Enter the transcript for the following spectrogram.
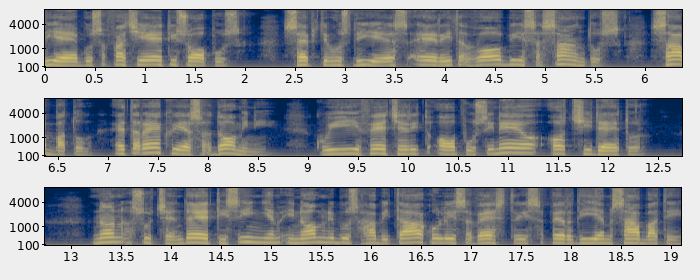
diebus facietis opus septimus dies erit vobis sanctus sabbatum et requies domini qui fecerit opus in eo occidetur. Non succendetis ignem in omnibus habitaculis vestris per diem sabbati.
